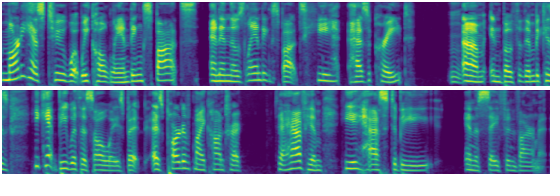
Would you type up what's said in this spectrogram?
Marty has two what we call landing spots, and in those landing spots, he has a crate um, in both of them because he can't be with us always. But as part of my contract to have him, he has to be in a safe environment.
